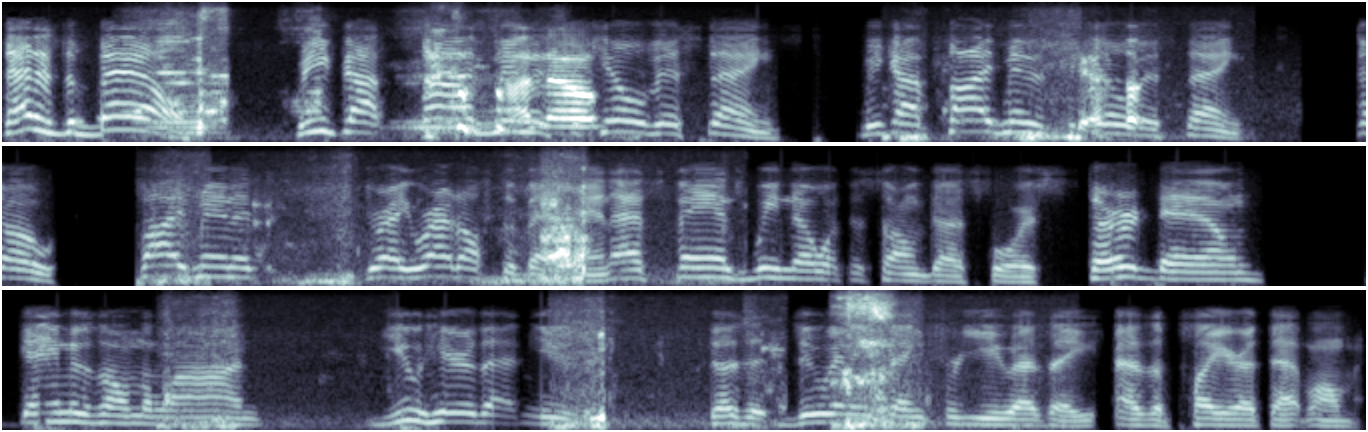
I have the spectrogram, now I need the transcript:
that is the bell. We've got five minutes to kill this thing. We got five minutes to kill this thing. So five minutes, Dre, right off the bat, man. As fans, we know what the song does for us. Third down, game is on the line. You hear that music. Does it do anything for you as a as a player at that moment?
